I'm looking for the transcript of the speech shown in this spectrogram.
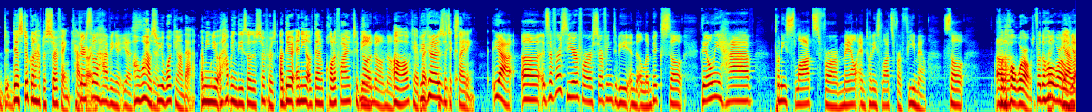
they're still going to have the surfing category. they're still having it. Yes. Oh wow! So you're working on that. I mean, you're helping these other surfers. Are there any of them qualified to be? No, no, no. Oh, okay. But Because- it's just exciting. yeah, uh, it's the first year for surfing to be in the Olympics, so they only have 20 slots for male and 20 slots for female. So For the uh, whole world. for the whole Right. world, Yeah, yes.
